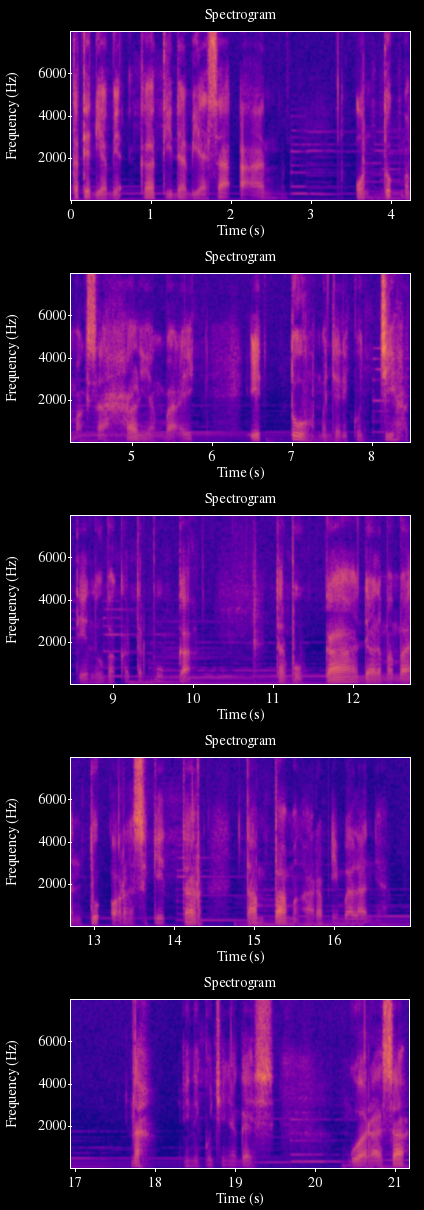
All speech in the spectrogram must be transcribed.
Ketidakbiasaan untuk memaksa hal yang baik itu menjadi kunci hati lu bakal terbuka terbuka dalam membantu orang sekitar tanpa mengharap imbalannya. Nah, ini kuncinya guys. Gua rasa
